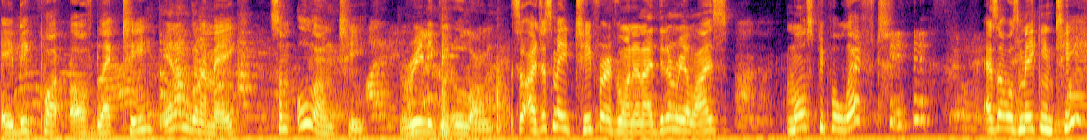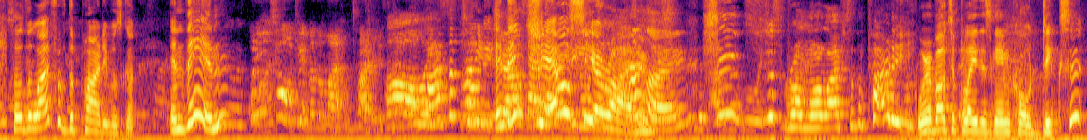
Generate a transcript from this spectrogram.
a big pot of black tea and I'm gonna make some oolong tea. Really good oolong. So I just made tea for everyone and I didn't realize most people left as I was making tea. So the life of the party was gone. And then What are you talking about the life of party? And then Chelsea arrived. She just brought more life to the party. We're about to play this game called Dixit.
